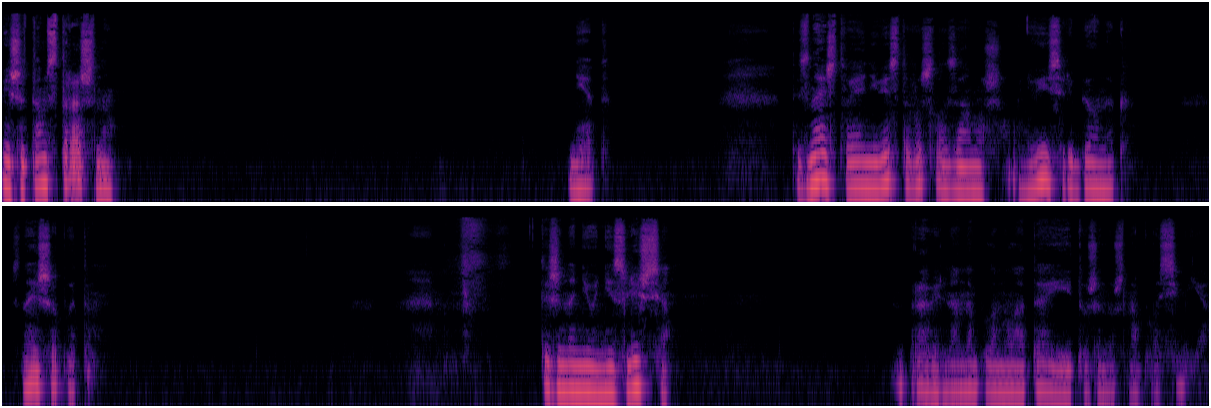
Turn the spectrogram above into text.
Миша, там страшно. Нет. Ты знаешь, твоя невеста вышла замуж. У нее есть ребенок. Знаешь об этом? Ты же на нее не злишься? Правильно, она была молодая, и ей тоже нужна была семья.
